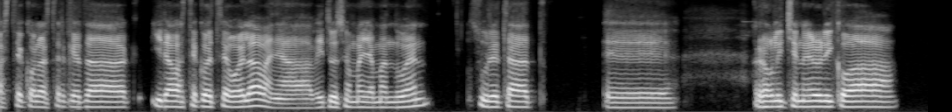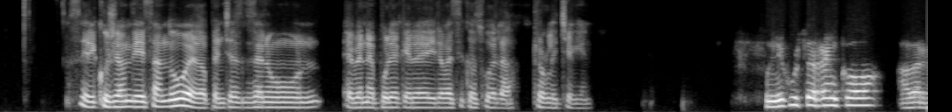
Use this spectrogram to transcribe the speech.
asteko lasterketak irabazteko etzegoela, baina bitu zen maila eman duen, zuretat e, Roglitzen erorikoa zer ikusi handia izan du, edo pentsatzen zenun eben epurek ere irabaziko zuela Rogliczekin? Nik uste renko, a ber,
